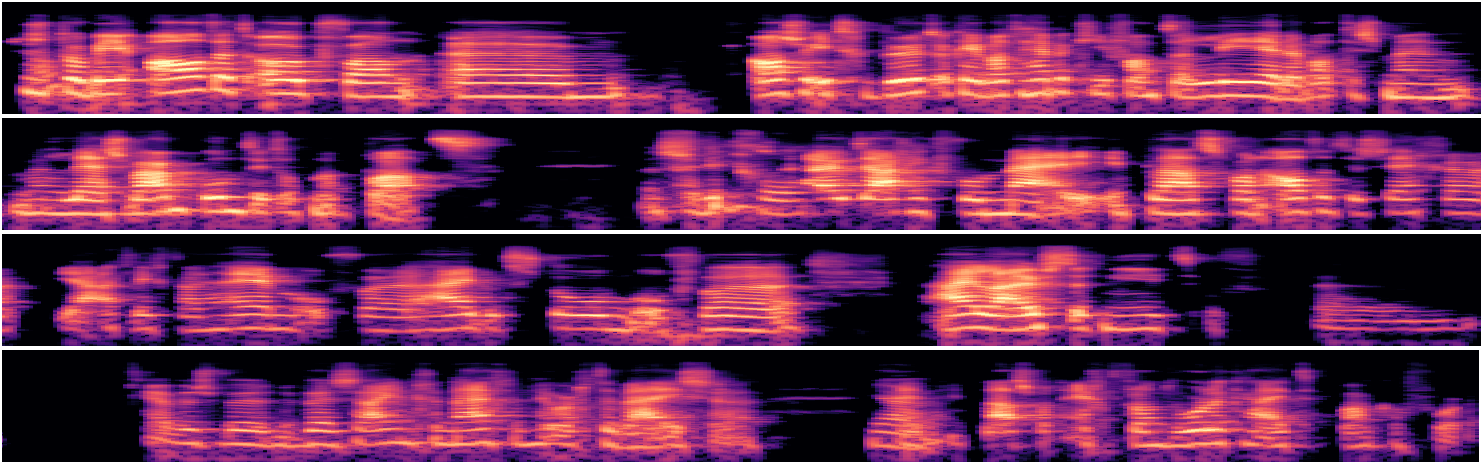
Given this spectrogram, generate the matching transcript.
Dus Oh. probeer altijd ook van, ehm, als er iets gebeurt, oké, wat heb ik hiervan te leren? Wat is mijn, mijn les? Waarom komt dit op mijn pad? Een spiegel. uitdaging voor mij. In plaats van altijd te zeggen, ja, het ligt aan hem. Of eh, hij doet stom. Of eh, hij luistert niet. Of, ehm, ja, dus we, we zijn geneigd om heel erg te wijzen. Ja. En in plaats van echt verantwoordelijkheid te pakken voor,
